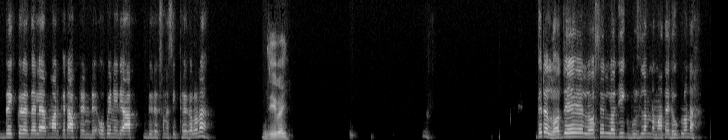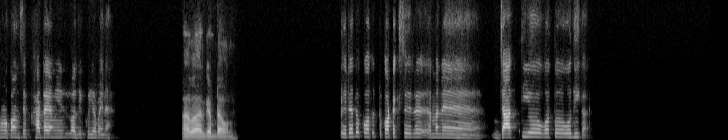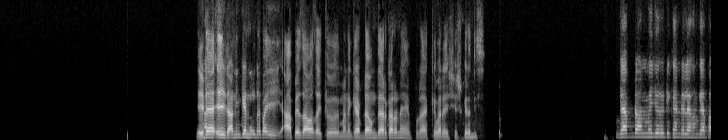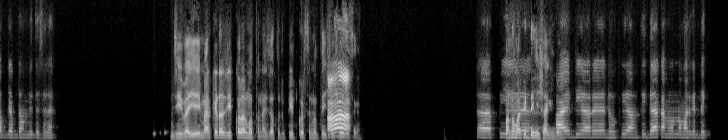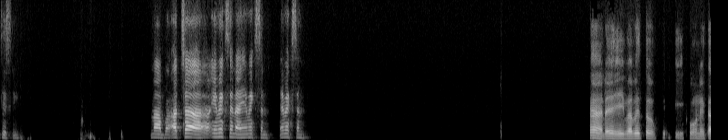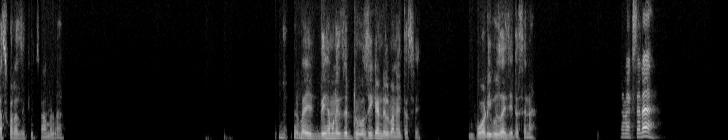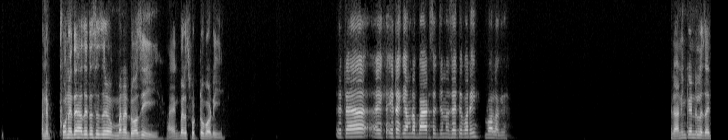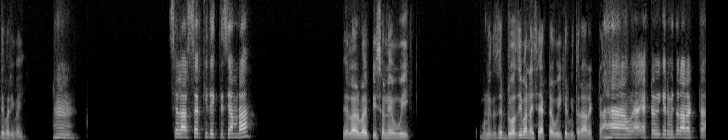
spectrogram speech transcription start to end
ব্রেক করে তাহলে মার্কেট আপ ট্রেন্ডে ওপেন এরিয়া আপ ডিরেকশনে শিফট হয়ে গেল না? জি ভাই। এটা লজে লসের লজিক বুঝলাম না মাথায় ঢুকলো না। কোনো কনসেপ্ট খাটায় আমি লজিক খুঁজে পাই না। আবার গ্যাপ ডাউন এটা তো কত কটেক্সের মানে জাতীয়গত অধিকার। এটা আচ্ছা। এই রানিং ক্যান্ডেলটা ভাই আপে যাওয়া যাইতো মানে গ্যাপ ডাউন দেওয়ার কারণে পুরো একেবারে শেষ করে this gap down majority candle এখন গ্যাপ আপ গ্যাপ ডাউন দিতেছে দেখ। জি ভাই এই মার্কেট আর রিড করার মতো নাই যতটুকু রিড করছেন ওতেই শেষ হয়ে গেছে। অন্য মার্কেট দেখি শাকিল ভাই। আইডিয়ারে ঢুকি আমি তুই দেখ আমি অন্য মার্কেট দেখতেছি। না বা- আচ্ছা এমএক্সএন আয় এমএক্সএন এমএক্সএন হ্যাঁ রে এইভাবে তো কি ফোনে কাজ করা যে কি ঝামেলা। ভাই দেখে মনে হচ্ছে ডোজি ক্যান্ডেল বানাইতেছে বডি বুঝাই যেতেছে না। এমএক্সএন মানে ফোনে দেখা যাইতেছে যে মানে ডজি একবারে ছোট্ট বডি এটা এটা কি আমরা বায়ার্সের জন্য যাইতে পারি? বল আগে। রানিং ক্যান্ডেলে যাইতে পারি ভাই। হুম। সেলার্সের কি দেখতেছি আমরা? সেলার ভাই পিছনে উইক মনে হইতেছে ডজি বানাইছে একটা উইকের ভিতরে আরেকটা। হ্যাঁ একটা উইকের ভিতর আর একটা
